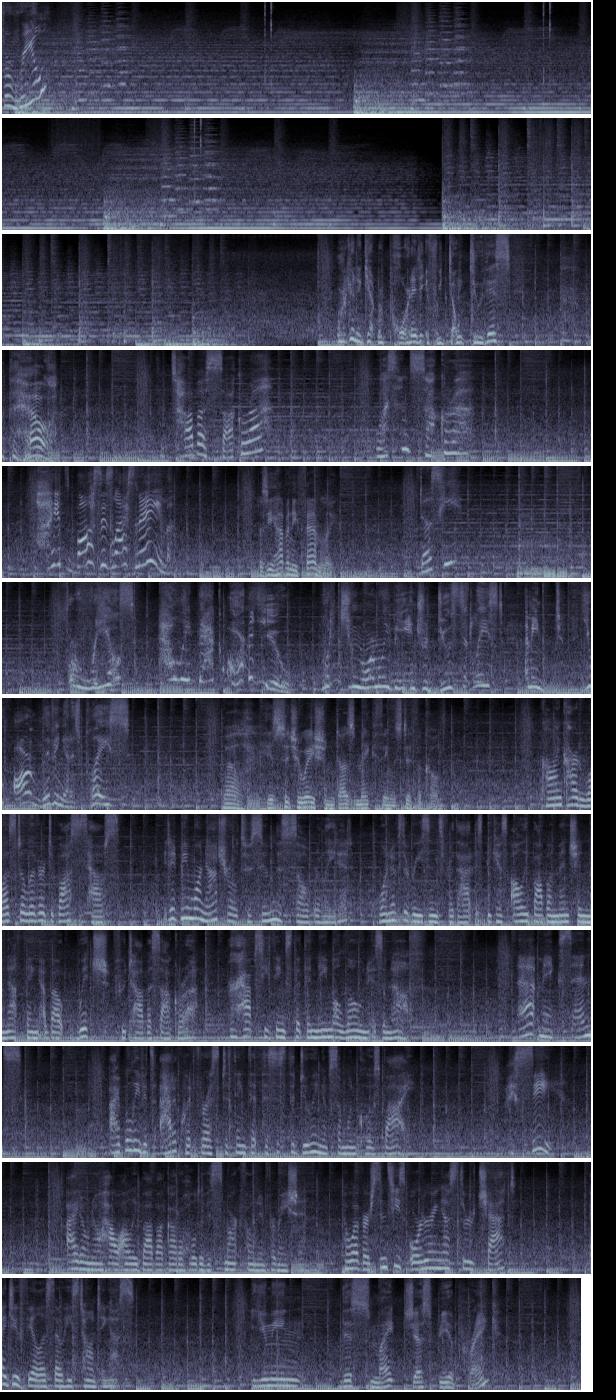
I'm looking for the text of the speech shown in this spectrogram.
For real? We're gonna get reported if we don't do this? What the hell? Futaba Sakura? Wasn't Sakura... It's Boss's last name! Does he have any family? Does he? For reals? How laid back are you? Wouldn't you normally be introduced at least? I mean, you are living at his place. Well, his situation does make things difficult. Calling card was delivered to Boss's house. It'd be more natural to assume this is all related. One of the reasons for that is because Alibaba mentioned nothing about which Futaba Sakura. Perhaps he thinks that the name alone is enough. That makes sense. I believe it's adequate for us to think that this is the doing of someone close by. I see. I don't know how Alibaba got a hold of his smartphone information. However, since he's ordering us through chat, I do feel as though he's taunting us. You mean this might just be a prank?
